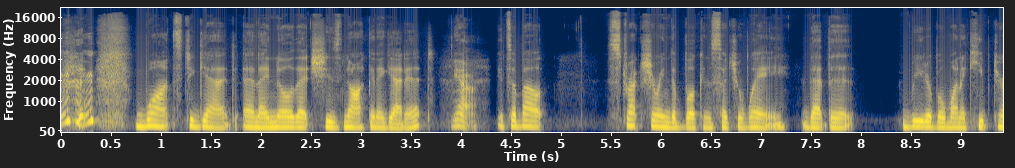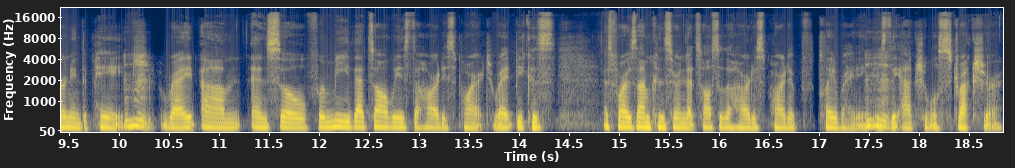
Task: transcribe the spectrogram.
wants to get, and I know that she's not going to get it. Yeah. It's about structuring the book in such a way that the reader will want to keep turning the page, right? Um, and so for me, that's always the hardest part, right? Because as far as I'm concerned, that's also the hardest part of playwriting is the actual structure.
